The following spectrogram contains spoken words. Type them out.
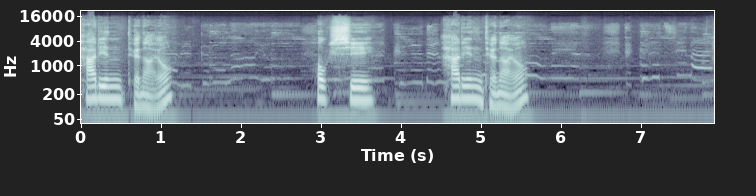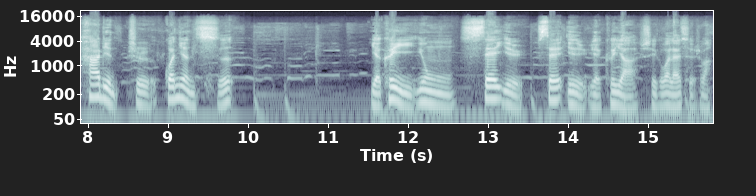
할인 되나요? 혹시 할인 되나요? 할인 是关键词，也可以用 sale sale 也可以啊，是一个外来词是吧？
